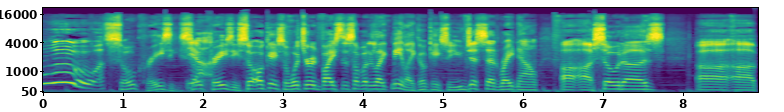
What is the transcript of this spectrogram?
woo, So crazy, so Yeah. crazy. So okay, so what's your advice to somebody like me? Like, okay, so you just said right now, uh, uh sodas. Uh, uh,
